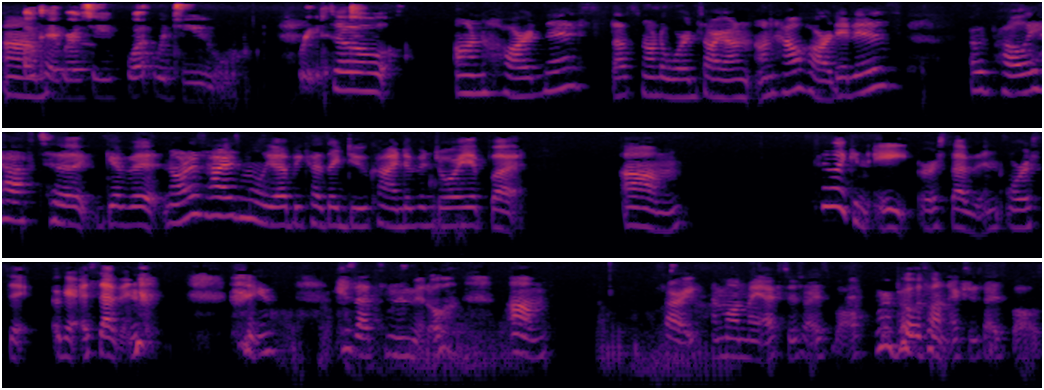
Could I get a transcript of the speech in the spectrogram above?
Um, okay, Rosie, what would you rate? So on hardness, that's not a word. Sorry, on on how hard it is, I would probably have to give it not as high as Malia because I do kind of enjoy it, but um, say like an eight or a seven or a six. Okay, a seven, because that's in the middle. Um, sorry, I'm on my exercise ball. We're both on exercise balls.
